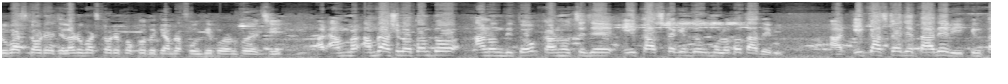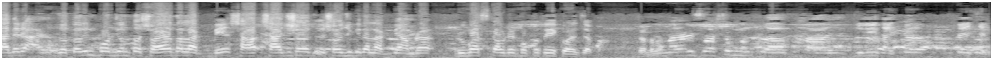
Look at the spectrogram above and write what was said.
রুবার স্কাউটের জেলা রুবার স্কাউটের পক্ষ থেকে আমরা ফুল দিয়ে পূরণ করেছি। আর আমরা আসলে অত্যন্ত আনন্দিত, কারণ হচ্ছে যে এই কাজটা কিন্তু মূলত তাদেরই। আর এই কাজটা যে তাদেরই, কিন্তু তাদের যতদিন পর্যন্ত সহায়তা লাগবে সাহায্য সহযোগিতা লাগবে, আমরা রুবার স্কাউটের পক্ষ থেকে করে যাব। ধন্যবাদ। মাননীয় স্বরাষ্ট্র যিনি দায়িত্ব পেয়েছেন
